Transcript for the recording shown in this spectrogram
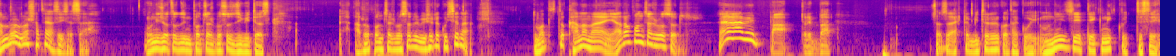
আমরা ওনার সাথে আছি, চাচা। উনি যতদিন পঞ্চাশ বছর জীবিত আছে আরও পঞ্চাশ বছরের বিষয়টা কইছে না? তোমাদের তো খানা নাই আরও পঞ্চাশ বছর। আরে বাপ রে বাপ। চাচা, একটা ভিতরের কথা কই, উনি যে টেকনিক করতেছে,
